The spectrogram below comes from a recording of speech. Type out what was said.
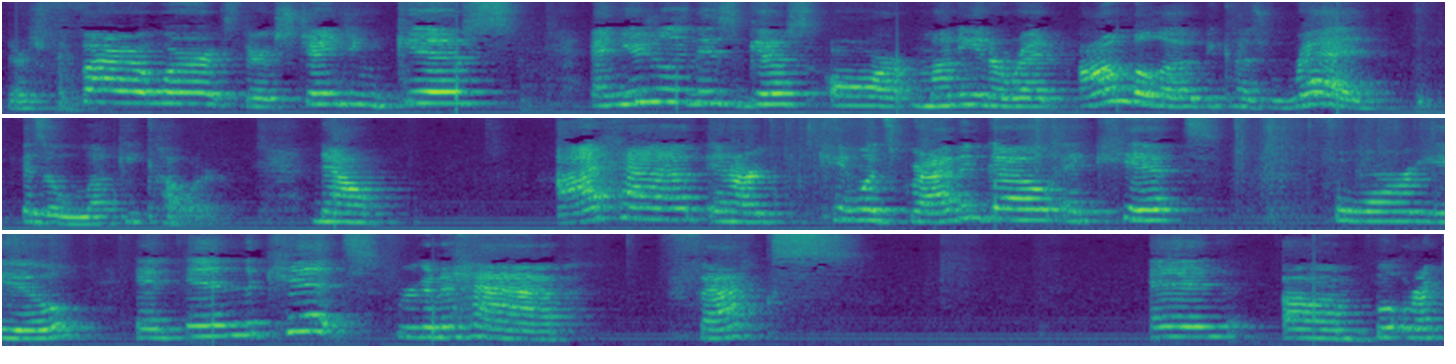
there's fireworks, they're exchanging gifts, and usually these gifts are money in a red envelope because red is a lucky color. Now, I have in our Kentwood's Grab and Go a kit for you, and in the kit, we're gonna have facts, and um, book, rec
